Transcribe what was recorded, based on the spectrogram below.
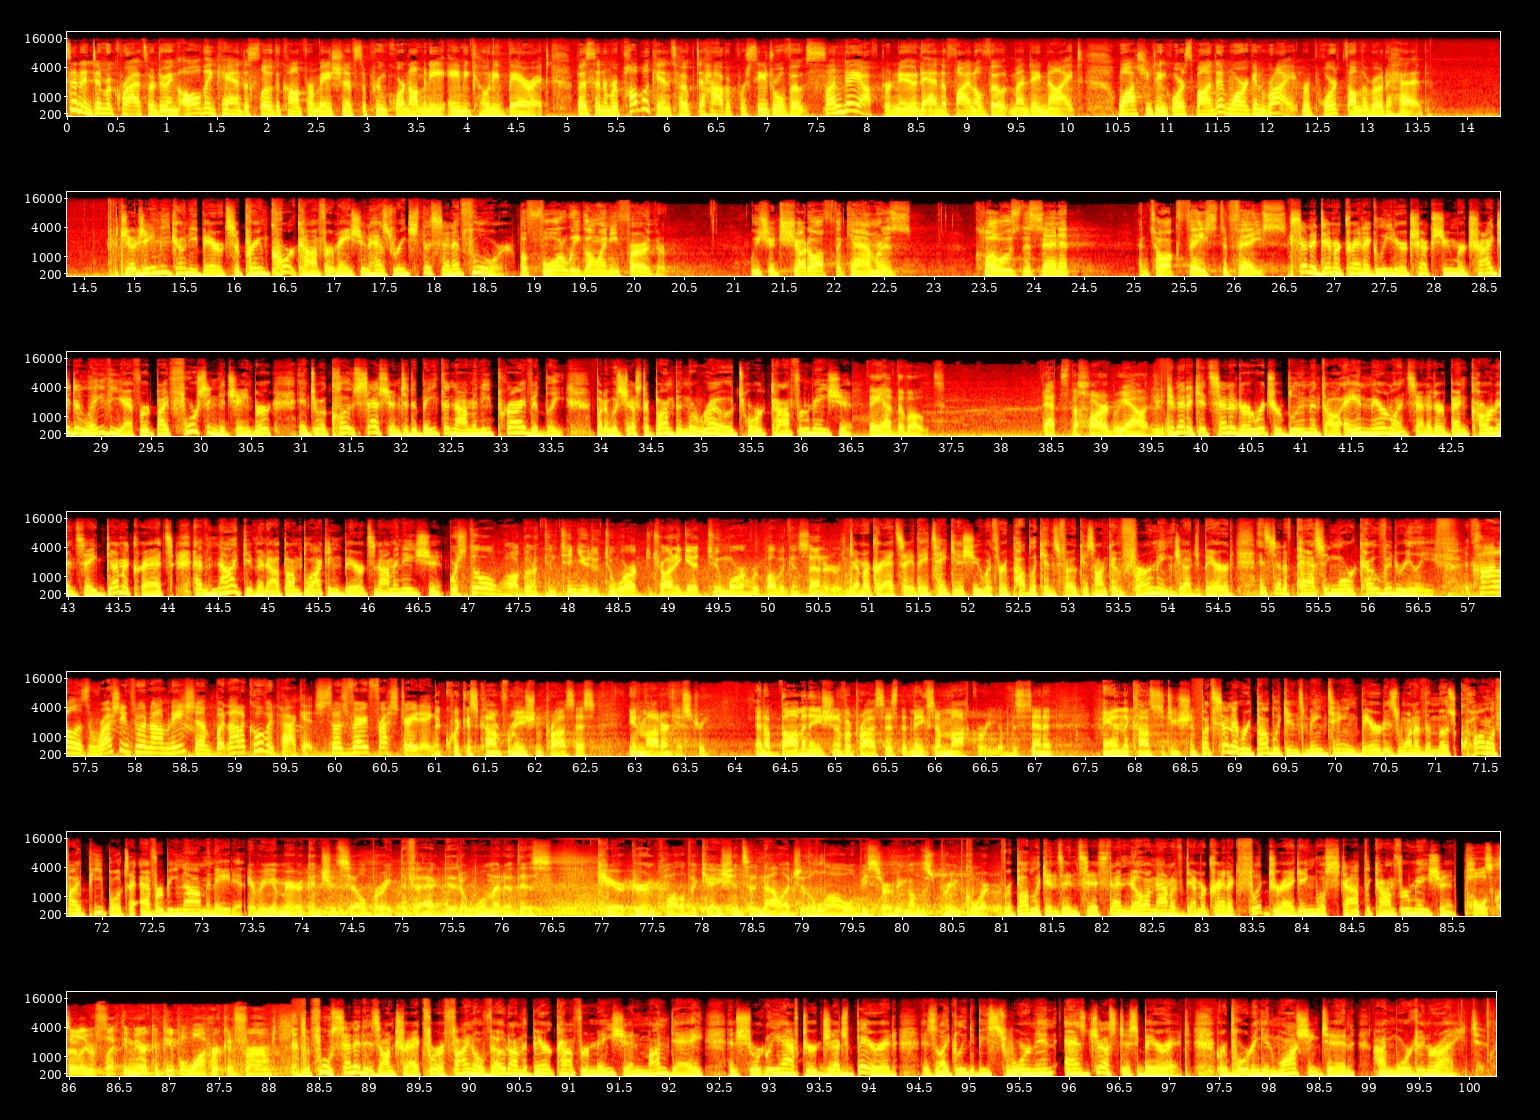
Senate Democrats are doing all they can to slow the confirmation of Supreme Court nominee Amy Coney Barrett. But Senate Republicans hope to have a procedural vote Sunday afternoon and the final vote Monday night. Washington correspondent Morgan Wright reports on the road ahead. Judge Amy Coney Barrett's Supreme Court confirmation has reached the Senate floor. Before we go any further, we should shut off the cameras, close the Senate, and talk face to face. Senate Democratic leader Chuck Schumer tried to delay the effort by forcing the chamber into a closed session to debate the nominee privately, but it was just a bump in the road toward confirmation. They have the votes. That's the hard reality. Connecticut Senator Richard Blumenthal and Maryland Senator Ben Cardin say Democrats have not given up on blocking Barrett's nomination. We're still uh, going to continue to, to work to try to get two more Republican senators. Democrats say they take issue with Republicans' focus on confirming Judge Barrett instead of passing more COVID relief. McConnell is rushing through a nomination, but not a COVID package, so it's very frustrating. The quickest confirmation process in modern history. An abomination of a process that makes a mockery of the Senate and the Constitution. But Senate Republicans maintain Barrett is one of the most qualified people to ever be nominated. Every American should celebrate the fact that a woman of this character and qualifications and knowledge of the law will be serving on the Supreme Court. Republicans insist that no amount of Democratic foot dragging will stop the confirmation. Polls clearly reflect the American people want her confirmed. The full Senate is on track for a final vote on the Barrett confirmation Monday, and shortly after, Judge Barrett is likely to be sworn in as Justice Barrett. Reporting in Washington, I'm Morgan Wright.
